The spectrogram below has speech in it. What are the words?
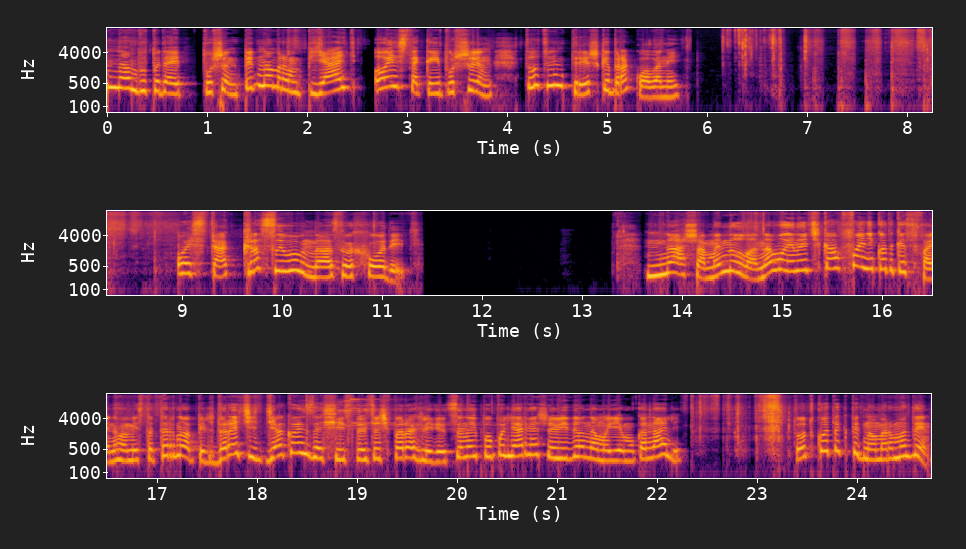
Нам випадає пушин під номером 5. Ось такий пушин. Тут він трішки бракований. Ось так красиво в нас виходить. Наша минула новиночка файні котики з файного міста Тернопіль. До речі, дякую за 6 тисяч переглядів. Це найпопулярніше відео на моєму каналі. Тут котик під номером 1.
